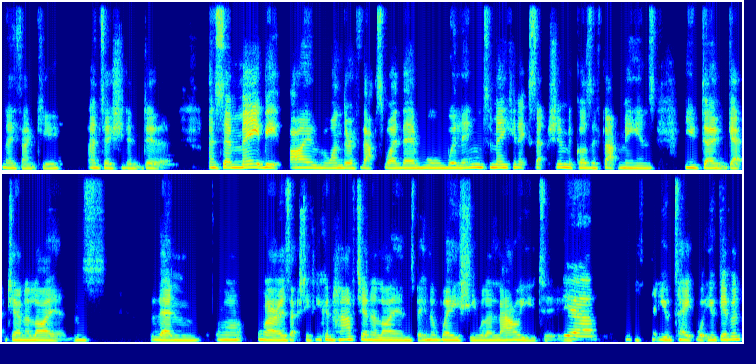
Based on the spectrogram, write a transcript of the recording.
no thank you. And so she didn't do it. And so maybe I wonder if that's why they're more willing to make an exception because if that means you don't get Jenna Lyons, then well, whereas actually if you can have Jenna Lyons, but in a way she will allow you to, Yeah. you take what you're given.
